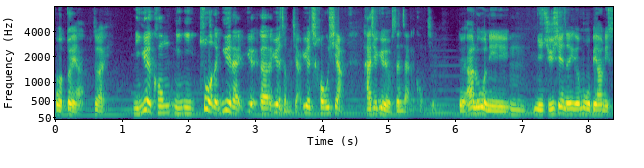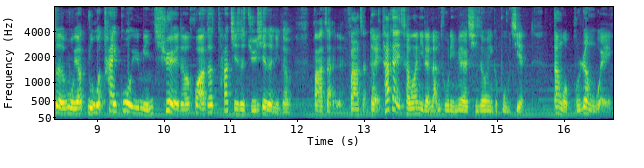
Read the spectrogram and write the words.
哦，对啊，对，你越空，你你做的越来越呃越怎么讲，越抽象，它就越有伸展的空间。对啊，如果你嗯你局限的一个目标，你设的目标如果太过于明确的话，它它其实局限了你的发展的发展。对，它可以成为你的蓝图里面的其中一个部件，但我不认为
